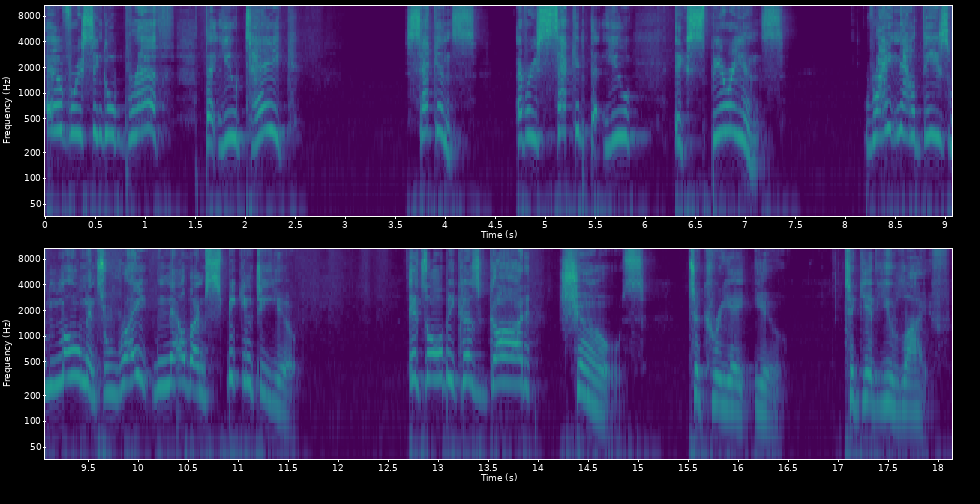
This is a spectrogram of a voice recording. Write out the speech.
Every single breath that you take, seconds, every second that you experience, right now, these moments, right now that I'm speaking to you, it's all because God chose to create you, to give you life.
